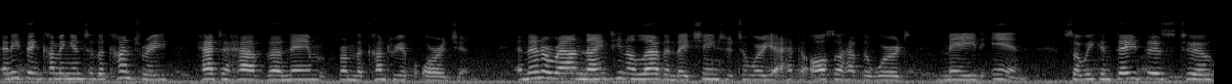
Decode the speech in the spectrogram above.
anything coming into the country had to have the name from the country of origin. And then around 1911 they changed it to where you had to also have the words made in. So we can date this to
